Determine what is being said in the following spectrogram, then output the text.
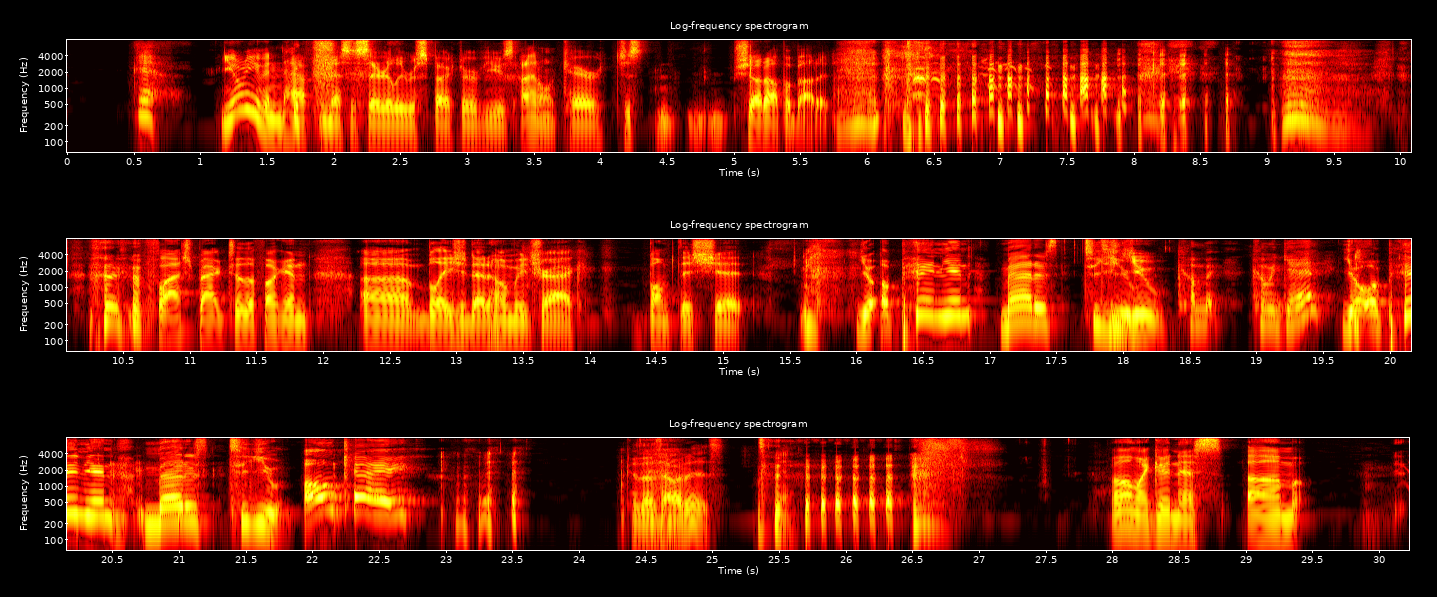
Yeah. You don't even have to necessarily respect our views. I don't care. Just shut up about it. Flashback to the fucking uh, Blaze Your Dead Homie track. Bump this shit. Your opinion matters to, you. you. Come come again? Your opinion matters to you. Okay. Because that's how it is. oh my goodness. Um,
